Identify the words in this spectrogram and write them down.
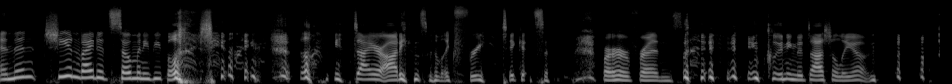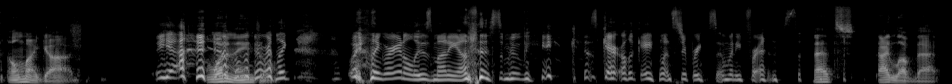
And then she invited so many people. she like filled the entire audience with like free tickets for her friends, including Natasha Lyonne. Oh my god. Yeah. What an we're angel. like, we're like, we're gonna lose money on this movie because Carol Kane wants to bring so many friends. That's I love that.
